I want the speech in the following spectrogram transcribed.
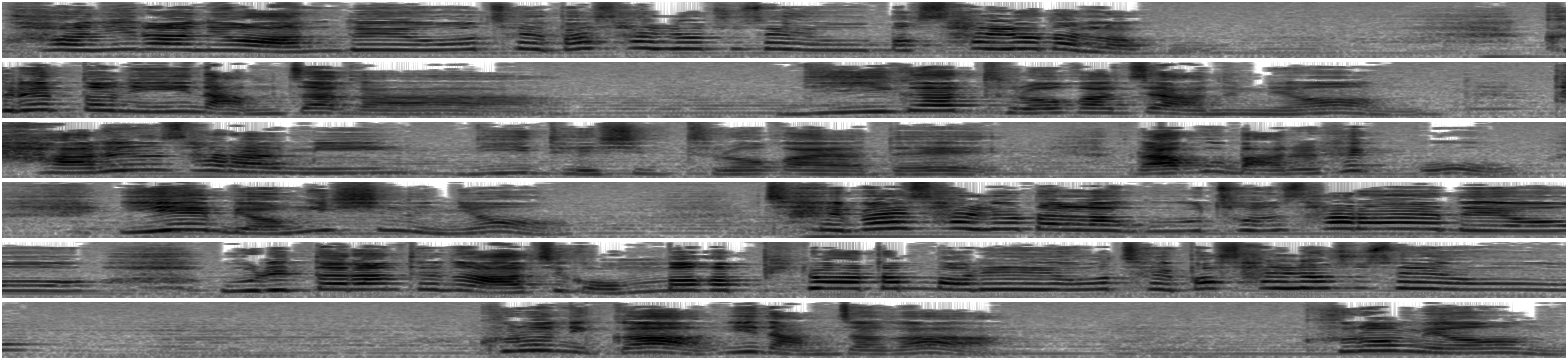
관이라뇨 안 돼요. 제발 살려주세요. 막 살려달라고. 그랬더니 이 남자가 네가 들어가지 않으면 다른 사람이 네 대신 들어가야 돼. 라고 말을 했고 이에 명희 씨는요. 제발 살려달라고 전 살아야 돼요. 우리 딸한테는 아직 엄마가 필요하단 말이에요. 제발 살려주세요. 그러니까 이 남자가 그러면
